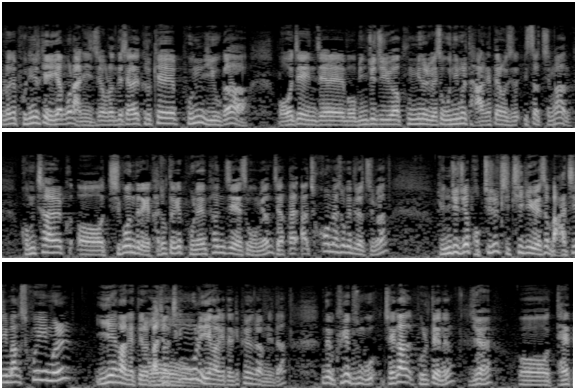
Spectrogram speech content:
물론 본인이 이렇게 얘기한 건 아니죠. 그런데 제가 그렇게 본 이유가 어제 이제 뭐 민주주의와 국민을 위해서 온 힘을 다하겠다고 있었지만 검찰 어, 직원들에게 가족들에게 보낸 편지에서 보면 제가 아, 처음에 소개드렸지만 민주주의와 법치주의를 지키기 위해서 마지막 소임을 이행하겠다, 마지막 오. 책무를 이행하겠다 이렇게 표현을 합니다. 근데 그게 무슨 뭐- 제가 볼 때는 예. 어, 대-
